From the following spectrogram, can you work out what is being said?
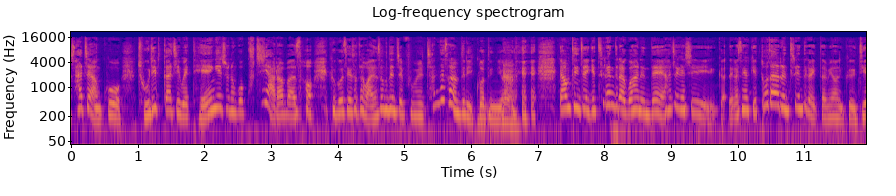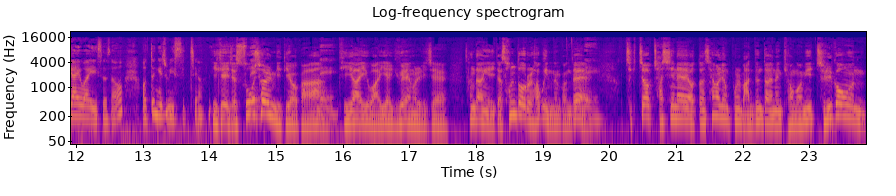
사지 않고 조립까지 왜 대행해 주는 거 굳이 알아봐서 그곳에서 다 완성된 제품을 찾는 사람들이 있거든요. 네. 네. 아무튼 이제 이게 트렌드라고 하는데 하재근 씨, 내가 생각해 또 다른 트렌드가 있다면 그 DIY에 있어서 어떤 게 좀 있을지요? 이게 이제 소셜 네. 미디어가 네. DIY의 유행을 이제 상당히 이제 선도를 하고 있는 건데 네. 직접 자신의 어떤 생활용품을 만든다는 경험이 즐거운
